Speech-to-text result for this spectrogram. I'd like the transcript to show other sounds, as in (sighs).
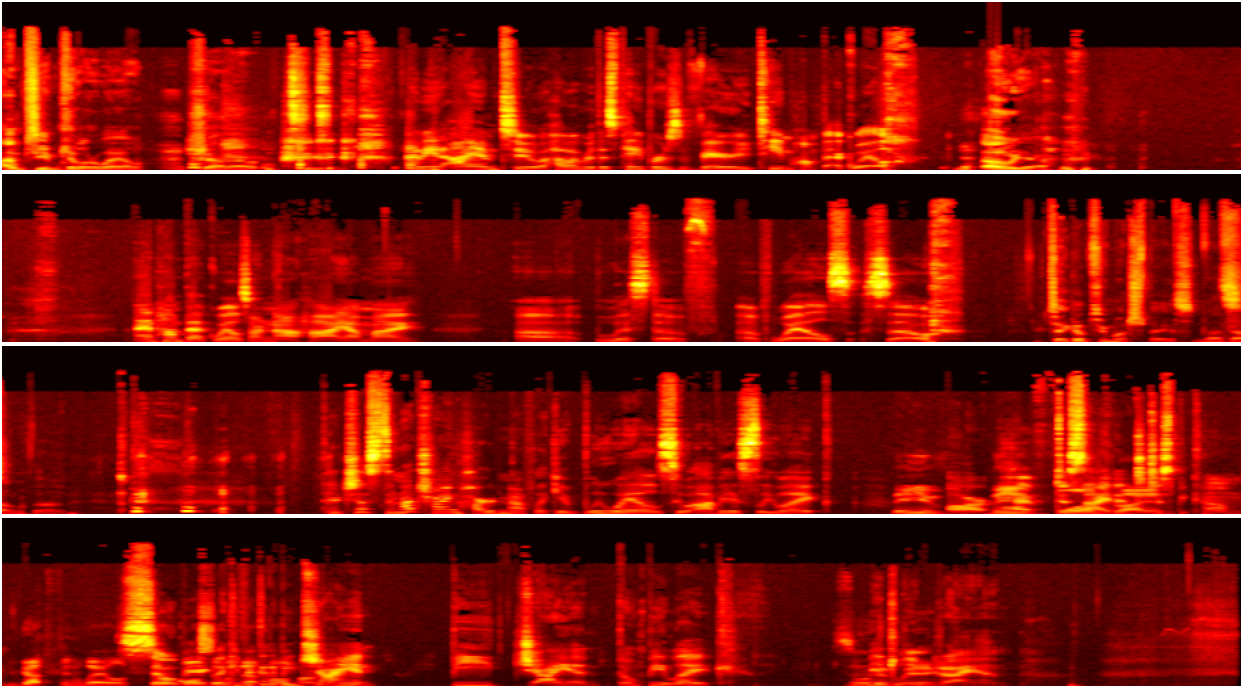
I'm Team Killer Whale. Shout out. (laughs) I mean, I am too. However, this paper is very Team Humpback Whale. Oh yeah. (laughs) And humpback whales are not high on my uh, list of of whales, so Take up too much space. I'm not down with that. (laughs) they're just they're not trying hard enough. Like you have blue whales who obviously like They've are they've have full on decided to just become You've got fin whales. so big. also Like if you're gonna be giant, be giant. Don't be like sort of big. giant.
